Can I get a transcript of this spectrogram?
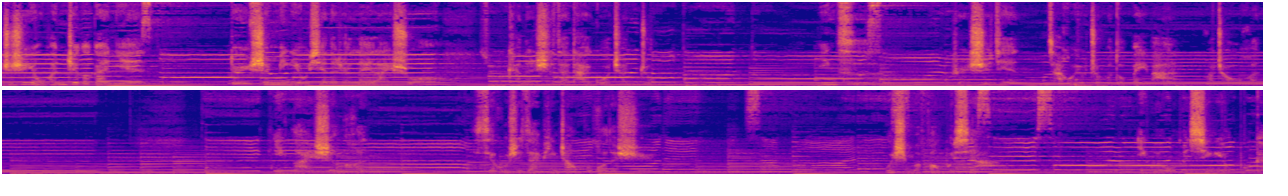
只是永恒这个概念，对于生命有限的人类来说，可能实在太过沉重，因此人世间才会有这么多因爱生恨，似乎是再平常不过的事，为什么放不下？因为我们心有不甘，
